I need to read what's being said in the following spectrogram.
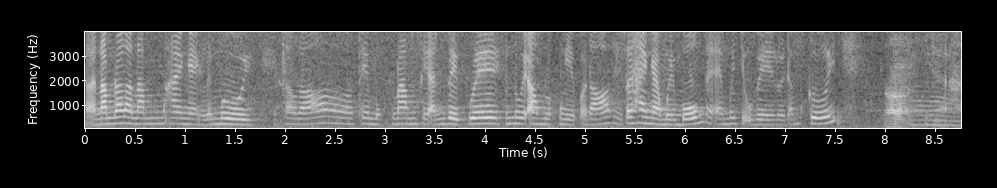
À, Năm đó là năm 2010 Sau đó thêm một năm thì anh về quê nuôi ong lập nghiệp ở đó. Thì tới 2014 thì em mới chịu về rồi đám cưới. À. Dạ,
